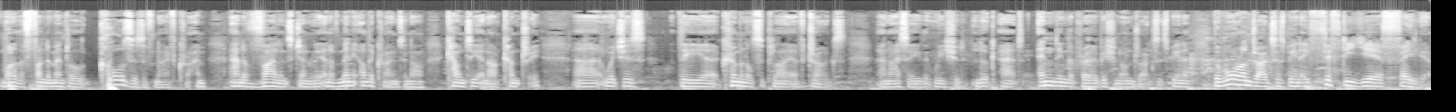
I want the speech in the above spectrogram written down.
one of the fundamental causes of knife crime and of violence generally, and of many other crimes in our county and our country, uh, which is the uh, criminal supply of drugs and I say that we should look at ending the prohibition on drugs. It's been a, the war on drugs has been a 50 year failure.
